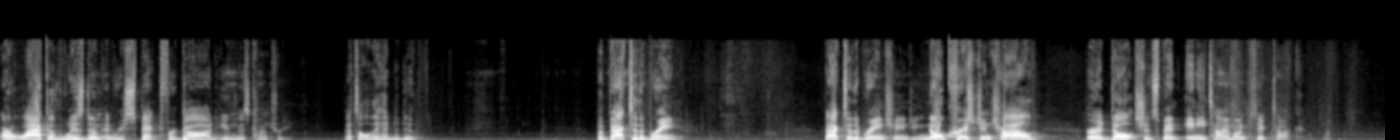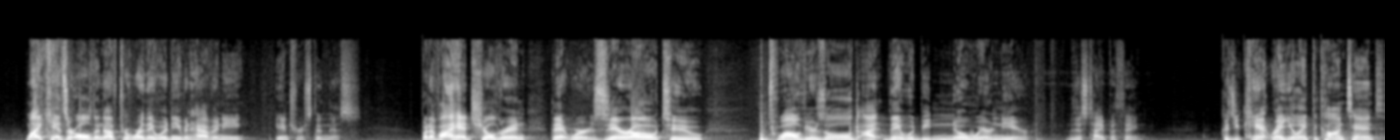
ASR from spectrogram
our lack of wisdom and respect for God in this country. That's all they had to do. But back to the brain. Back to the brain changing. No Christian child or adult should spend any time on TikTok. My kids are old enough to where they wouldn't even have any interest in this. But if I had children that were zero to 12 years old, I, they would be nowhere near this type of thing. Because you can't regulate the content,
